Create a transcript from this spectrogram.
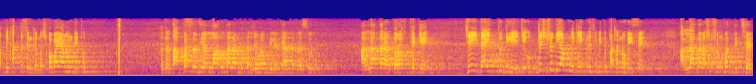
আপনি কাঁদতেছেন কেন? সবাই আনন্দিত। হজরত আব্বাস রাজি আল্লাহ তালু তার জবাব দিলেন, হে আল্লাহ রসুল, আল্লাহ তালার তরফ থেকে যেই দায়িত্ব দিয়ে, যে উদ্দেশ্য দিয়ে আপনাকে এই পৃথিবীতে পাঠানো হয়েছে, আল্লাহ তারা সুসংবাদ দিচ্ছেন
